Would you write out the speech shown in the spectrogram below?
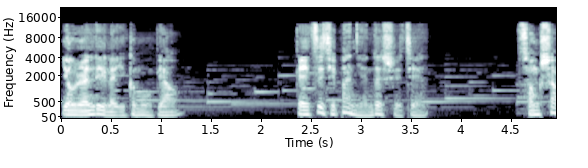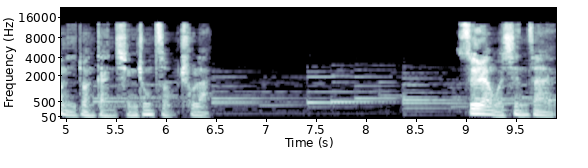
有人立了一个目标，给自己半年的时间，从上一段感情中走出来。虽然我现在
